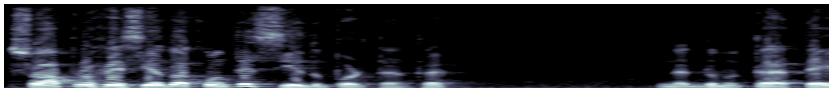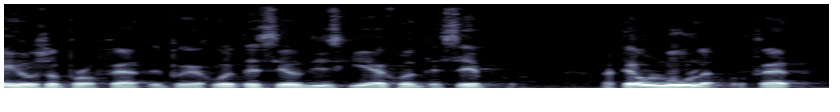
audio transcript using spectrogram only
Só a profecia do acontecido, portanto. É? Né, até eu sou profeta, porque aconteceu, eu disse que ia acontecer. Pô. Até o Lula é profeta.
